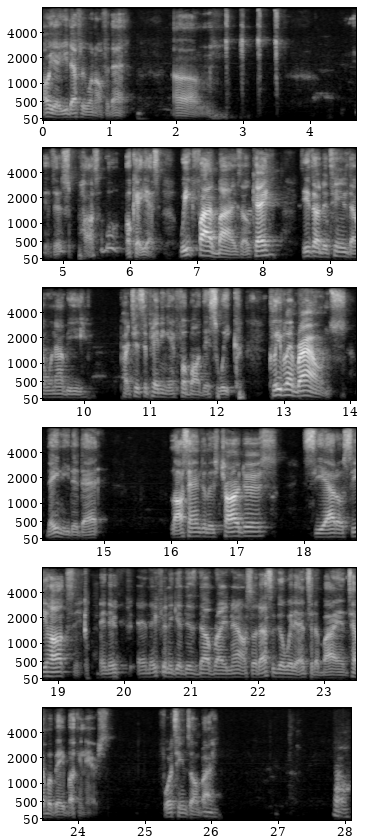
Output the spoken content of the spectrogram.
Oh yeah, you definitely went off of that. Um, is this possible? Okay, yes. Week five buys. Okay, these are the teams that will not be participating in football this week. Cleveland Browns. They needed that. Los Angeles Chargers, Seattle Seahawks, and they and they finna get this dub right now. So that's a good way to enter the buy. And Tampa Bay Buccaneers. Four teams on buy. Hmm. Oh,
